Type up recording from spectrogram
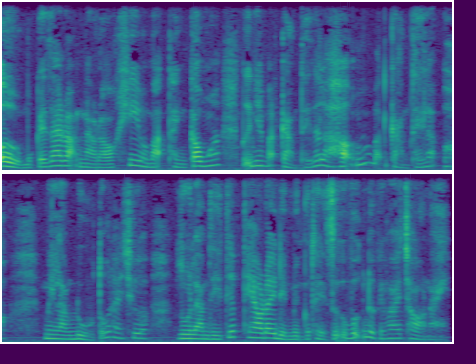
ở một cái giai đoạn nào đó khi mà bạn thành công á, tự nhiên bạn cảm thấy rất là hẫng, bạn cảm thấy là, ơ, mình làm đủ tốt hay chưa? Rồi làm gì tiếp theo đây để mình có thể giữ vững được cái vai trò này?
